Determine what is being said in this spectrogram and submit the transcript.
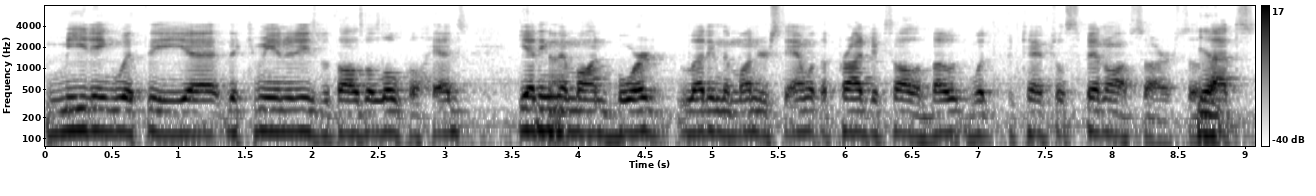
meeting with the uh, the communities, with all the local heads, getting okay. them on board, letting them understand what the project's all about, what the potential spin-offs are. So yeah. that's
